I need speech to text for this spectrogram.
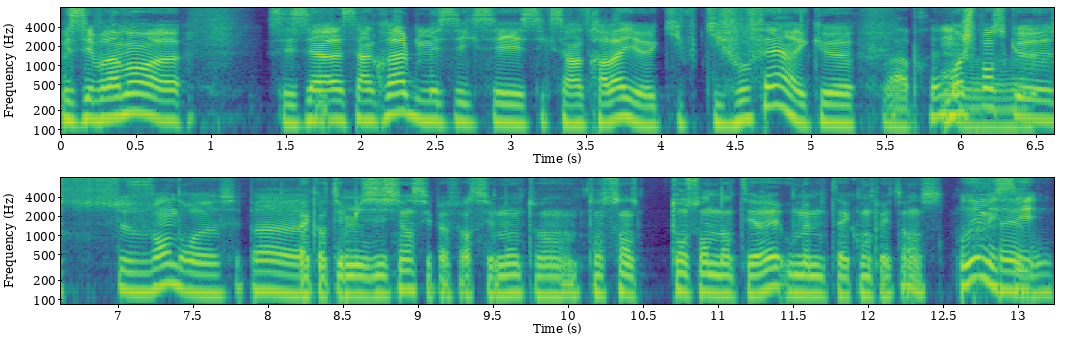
Mais c'est vraiment, euh, C'est c'est- c'est incroyable, mais c'est que c'est c'est que c'est un travail euh, qu'il faut faire et que Bah, après, moi je pense euh, que se vendre, euh, c'est pas. Bah, quand t'es musicien, c'est pas forcément ton, ton, sens, ton centre d'intérêt ou même ta compétence. Oui, mais c'est. bon.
